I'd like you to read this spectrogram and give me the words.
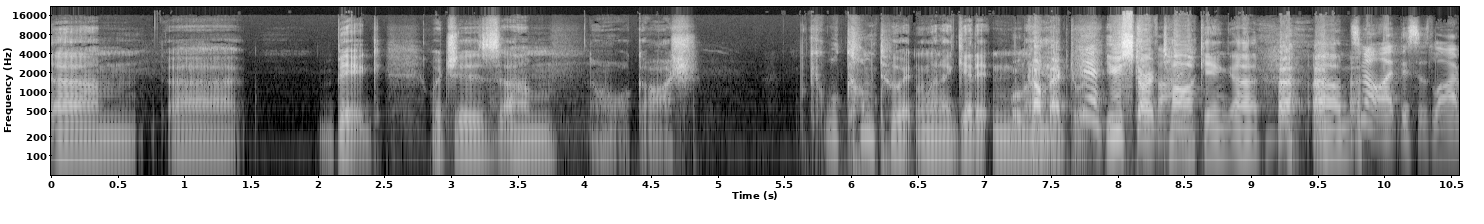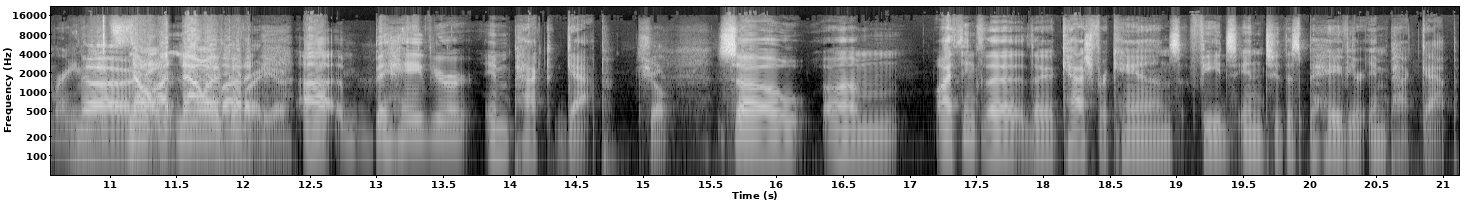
um, uh, big, which is um, oh gosh. We'll come to it when I get it. In We'll come head. back to it. Yeah, You start fine. talking. Uh, um, It's not like this is live or anything. No. No. I, now I've Live got it. radio. Uh, behavior impact gap. Sure. So um, I think the the cash for cans feeds into this behavior impact gap.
